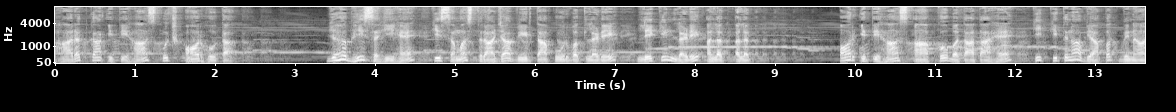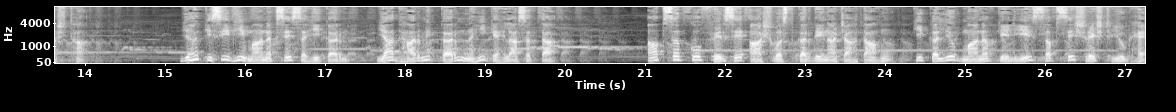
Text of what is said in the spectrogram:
भारत का इतिहास कुछ और होता। यह भी सही है कि समस्त राजा वीरता पूर्वक लड़े, लेकिन लड़े अलग अलग और इतिहास आपको बताता है कि कितना व्यापक विनाश था। यह किसी भी मानक से सही कर्म या धार्मिक कर्म नहीं कहला सकता। आप सबको फिर से आश्वस्त कर देना चाहता हूँ कि कलयुग मानव के लिए सबसे श्रेष्ठ युग है।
